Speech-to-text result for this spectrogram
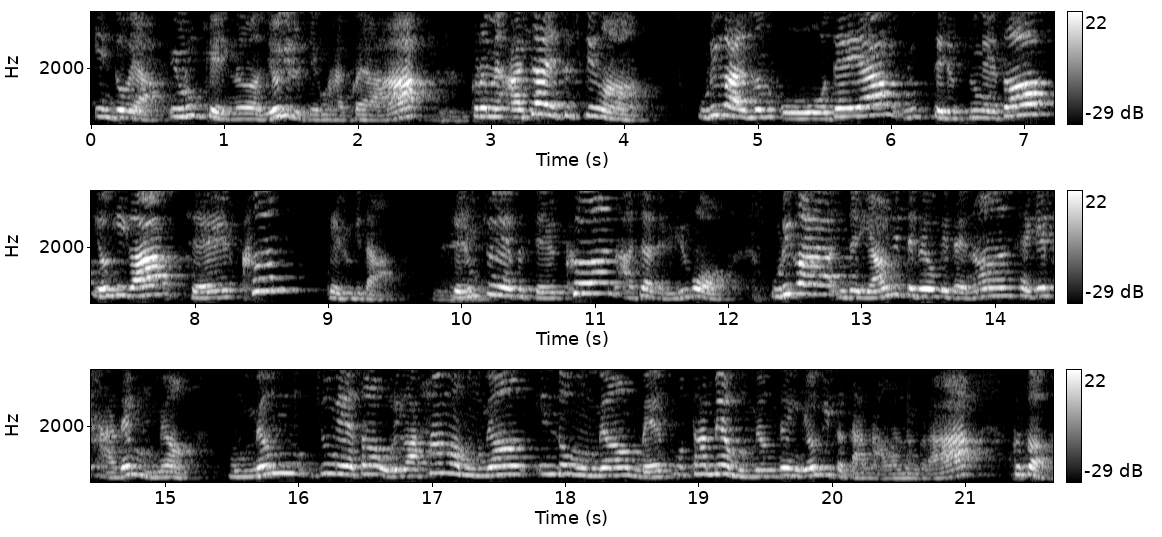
인도양. 요렇게 있는 여기를 지금 할 거야. 그러면 아시아의 특징은 우리가 알는 5대양 6대륙 중에서 여기가 제일 큰 대륙이다. 대륙 중에서 제일 큰 아시아 대륙이고 우리가 이제 2학년 때 배우게 되는 세계 4대 문명 문명 중에서 우리가 황하 문명, 인도 문명, 메소포타미아 문명 등 여기서 다 나왔는 거라. 그래서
